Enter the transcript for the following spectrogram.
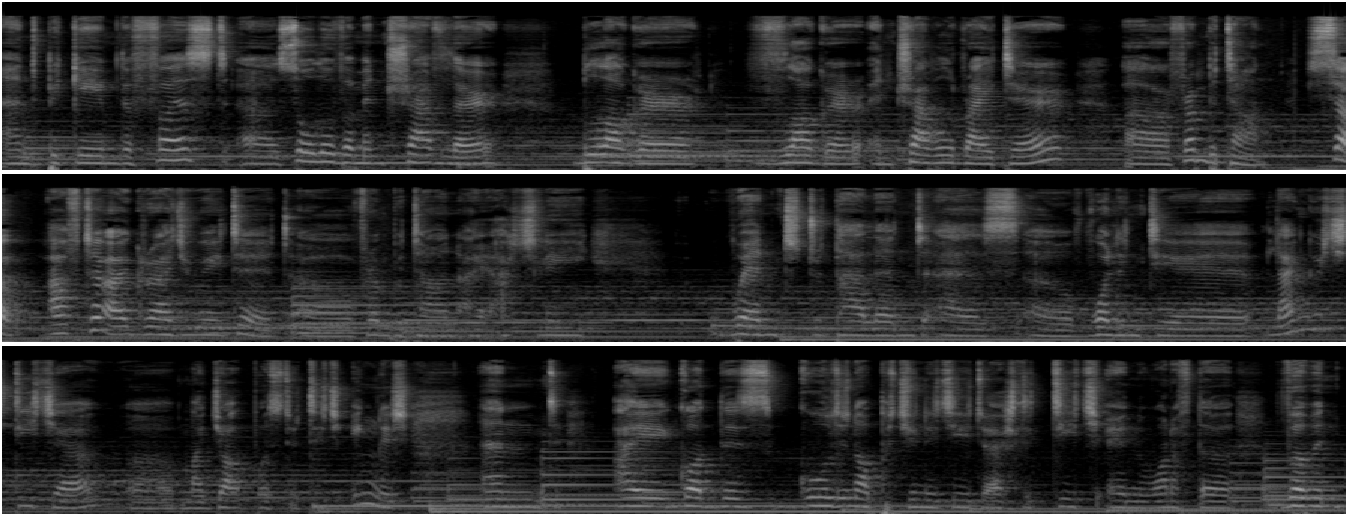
and became the first uh, solo woman traveler, blogger, vlogger, and travel writer uh, from Bhutan. So, after I graduated uh, from Bhutan, I actually went to Thailand as a volunteer language teacher. Uh, my job was to teach English, and I got this golden opportunity to actually teach in one of the women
